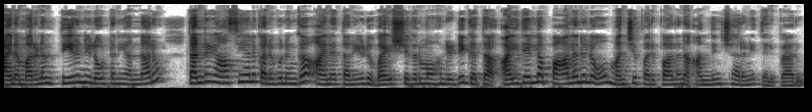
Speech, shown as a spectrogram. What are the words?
ఆయన మరణం తీరని లోటని అన్నారు. తండ్రి ఆశయాలకు అనుగుణంగా ఆయన తనయుడు వైఎస్ జగన్మోహన్ రెడ్డి గత ఐదేళ్ళ పాలనలో మంచి పరిపాలన అందించారని తెలిపారు.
